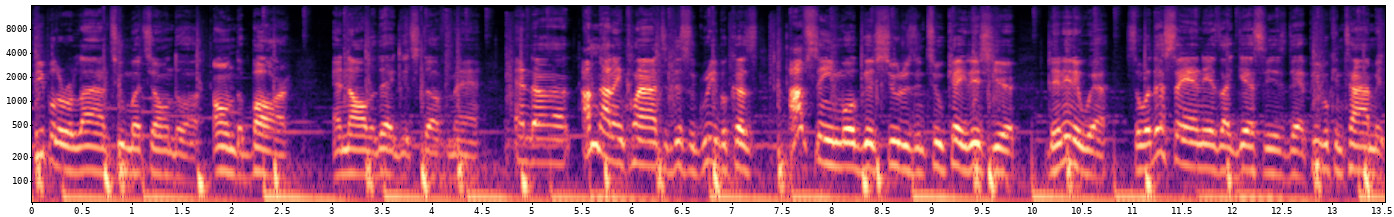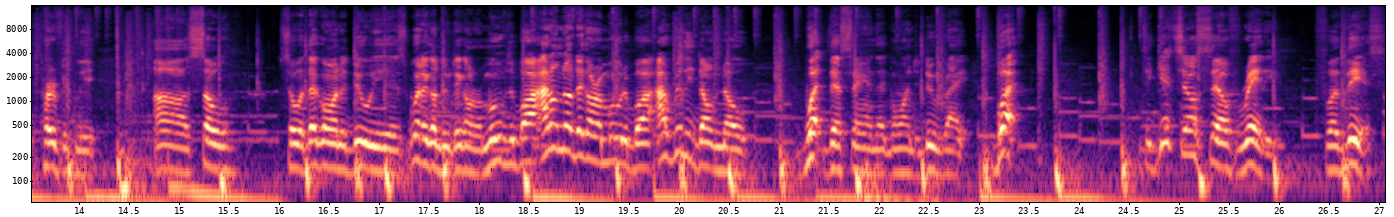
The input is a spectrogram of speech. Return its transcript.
people are relying too much on the on the bar and all of that good stuff, man. And uh, I'm not inclined to disagree because I've seen more good shooters in 2K this year than anywhere. So what they're saying is, I guess, is that people can time it perfectly. Uh, so so what they're going to do is, what they're going to do, they're going to remove the bar. I don't know if they're going to remove the bar. I really don't know what they're saying they're going to do, right? But to get yourself ready for this,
